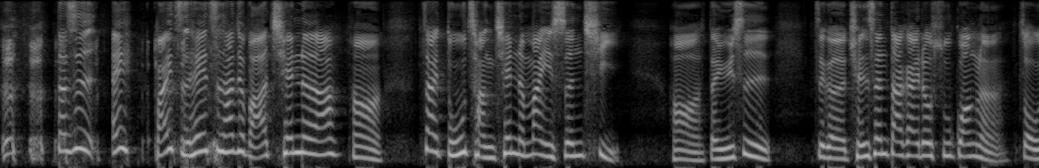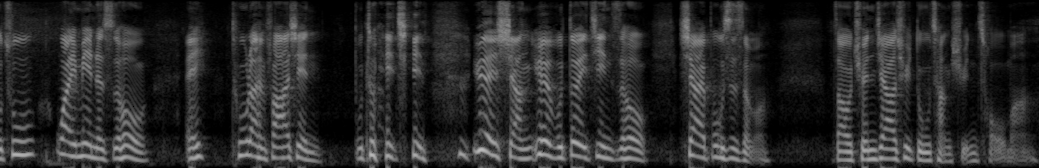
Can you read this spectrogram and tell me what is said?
嗯！但是哎，白纸黑字他就把它签了啊，啊，在赌场签了卖身契，啊，等于是这个全身大概都输光了，走出外面的时候，哎，突然发现不对劲，越想越不对劲，之后下一步是什么？找全家去赌场寻仇嘛。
